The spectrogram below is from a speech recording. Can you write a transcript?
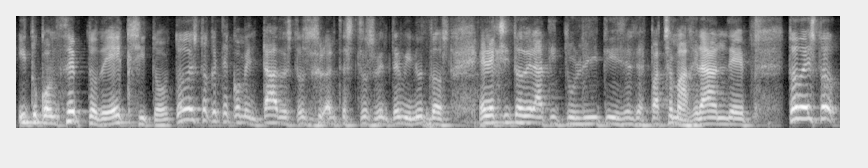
y tu concepto de éxito, todo esto que te he comentado estos, durante estos 20 minutos, el éxito de la titulitis, el despacho más grande, todo esto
